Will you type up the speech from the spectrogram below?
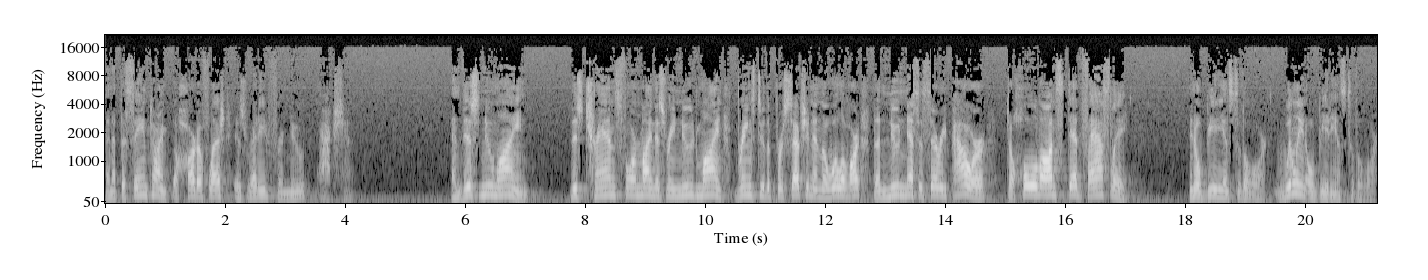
And at the same time, the heart of flesh is ready for new action. And this new mind this transformed mind, this renewed mind, brings to the perception and the will of heart the new necessary power to hold on steadfastly in obedience to the Lord, willing obedience to the Lord.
